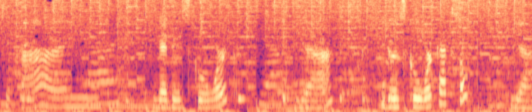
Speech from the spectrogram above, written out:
Say hi. You guys doing schoolwork? Yeah. Yeah. You doing schoolwork, Axel? Yeah.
